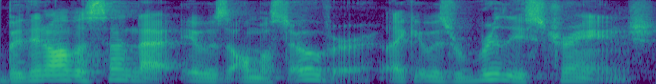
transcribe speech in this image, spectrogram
but then all of a sudden I- it was almost over. Like it was really strange,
